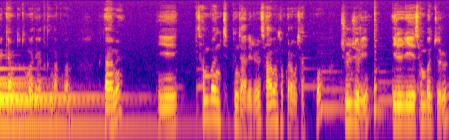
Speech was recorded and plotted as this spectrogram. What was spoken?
이렇게 하면 또 두 마디가 끝났고요. 그 다음에 이 3번 짚은 자리를 4번 손가락으로 잡고 줄줄이 1, 2, 3번 줄을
